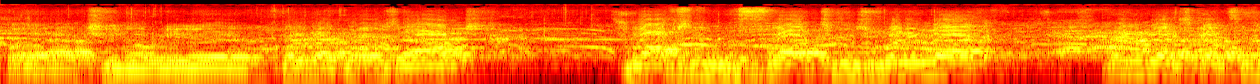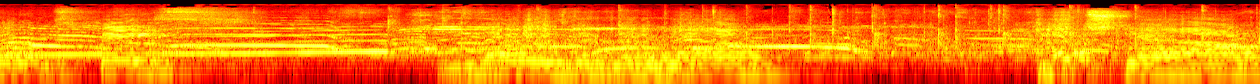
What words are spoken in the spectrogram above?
Play action over here. Quarterback rolls out. Drops in the flat to his running back. Running back's got some open space. Nobody's going to bring him down. Touchdown.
